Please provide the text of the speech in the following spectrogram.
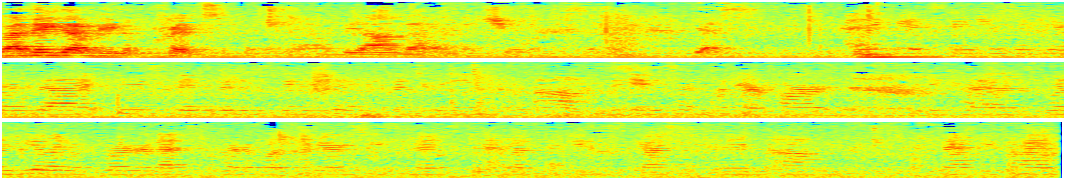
So I think that would be the principle. Beyond that, I'm not sure. So, yes. I think it's interesting here that he's making the distinction between um, the intent of your heart, because when dealing with murder, that's part of what the Pharisees missed, and that's what Jesus stressed in um, Matthew 5.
